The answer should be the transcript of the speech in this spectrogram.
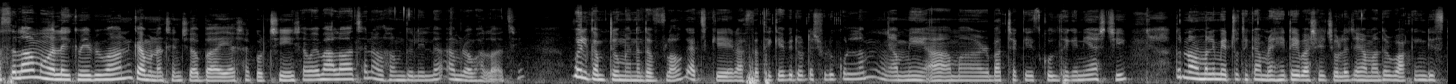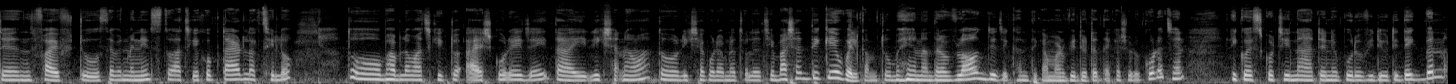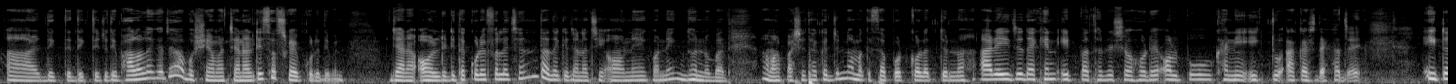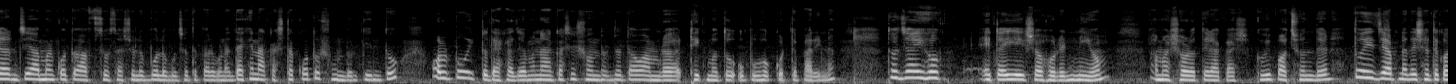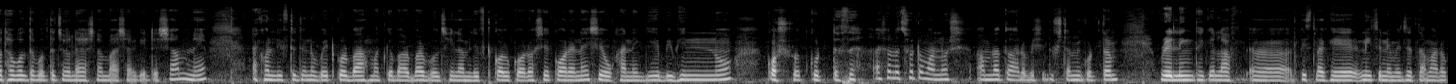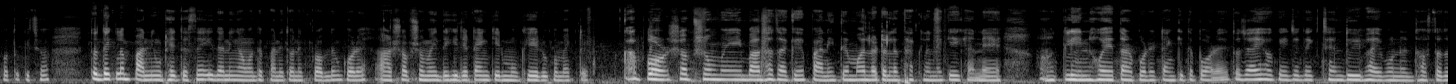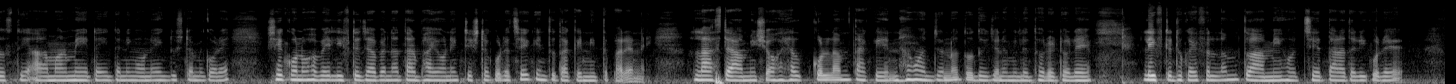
আসসালামু আলাইকুম এভরিওয়ান, কেমন আছেন সবাই? আশা করছি সবাই ভালো আছেন, আলহামদুলিল্লাহ আমরাও ভালো আছি। Welcome to man the vlog আজকে রাস্তা থেকে ভিডিওটা শুরু করলাম। আমি আমার বাচ্চাকে স্কুল থেকে নিয়ে আসছি। তো নর্মালি মেট্রো থেকে আমরা হেঁটেই বাসায় চলে যাই। আমাদের walking distance five to seven minutes তো আজকে খুব টায়ার্ড লাগছিল। তো ভাবলাম আজকে একটু আয়েস করে যাই, তাই রিক্সা নেওয়া। তো রিক্সা করে আমরা চলে যাচ্ছি বাসার দিকে। ওয়েলকাম টু ভেনাদার ভ্লগ যে যেখান থেকে আমার ভিডিওটা দেখা শুরু করেছেন। রিকোয়েস্ট করছি না টেনে পুরো ভিডিওটি দেখবেন। আর দেখতে দেখতে যদি ভালো লেগে যায়, অবশ্যই আমার চ্যানেলটি সাবস্ক্রাইব করে দেবেন। যারা অলরেডি তা করে ফেলেছেন, তাদেরকে জানাচ্ছি অনেক অনেক ধন্যবাদ। আমার পাশে থাকার জন্য, আমাকে সাপোর্ট করার জন্য। আর এই যে দেখেন ইট পাথরের শহরে অল্পখানি একটু আকাশ দেখা যায়। এইটার যে আমার কত আফসোস আসলে বলে বোঝাতে পারব না। দেখেন আকাশটা কত সুন্দর কিন্তু অল্প একটু দেখা যায়। মানে আকাশের সৌন্দর্যটাও আমরা ঠিকমতো উপভোগ করতে পারি না। তো যাই হোক এটাই এই শহরের নিয়ম। আমার শরতের আকাশ খুবই পছন্দের। তো এই যে আপনাদের সাথে কথা বলতে বলতে চলে আসলাম বাসার গেটের সামনে। এখন লিফটের জন্য ওয়েট করব। আহমদকে বারবার বলছিলাম, লিফট কল করো। সে করে নাই। সে ওখানে গিয়ে বিভিন্ন কসরত করতেছে। আসলে ছোট মানুষ, আমরা তো আরও বেশি দুষ্টামি করতাম। রেলিং থেকে লাফ পিছলা খেয়ে নিচে নেমে যেতাম আরও কত কিছু। তো দেখলাম পানি উঠাইতেছে। ইদানিং আমাদের পানিতে অনেক প্রবলেম করে। আর সব সময় দেখি যে ট্যাঙ্কির মুখে এরকম একটা কাপড় সব সময় বাধা থাকে, পানিতে ময়লা টলা থাকলে নাকি এখানে ক্লিন হয়ে তারপরে ট্যাঙ্কিতে পড়ে। তো যাই হোক, এই যে দেখছেন দুই ভাই বোনের ধস্তাধস্তি, আমার মেয়েটা ইদানিং অনেক দুষ্টামি করে। সে কোনোভাবে লিফটে যাবে না, তার ভাই অনেক চেষ্টা করেছে, কিন্তু তাকে নিতে পারে নাই। লাস্টে আমি সহ হেল্প করলাম, তাকে নেওয়ার জন্য। তো দুইজনে মিলে ধরে ধরে লিফটে ঢুকাই ফেললাম। তো আমি হচ্ছে তাড়াতাড়ি করে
